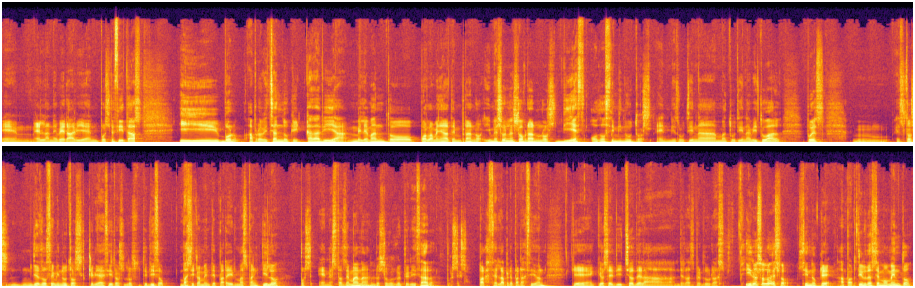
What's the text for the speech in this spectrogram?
en, en la nevera bien puestecitas Y bueno, aprovechando que cada día me levanto por la mañana temprano y me suelen sobrar unos 10 o 12 minutos en mi rutina matutina habitual, pues mm, estos 10-12 minutos, quería deciros, los utilizo básicamente para ir más tranquilo, pues en esta semana los tengo que utilizar, pues eso, para hacer la preparación que, os he dicho de, de las verduras. Y no solo eso, sino que a partir de ese momento,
